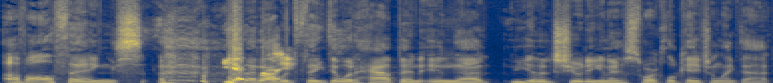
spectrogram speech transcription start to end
Of all things Yeah, that I would think that would happen in that you know shooting in a historic location like that,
